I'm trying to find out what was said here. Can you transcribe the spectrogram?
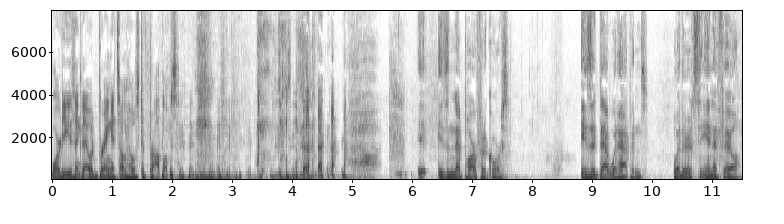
Or do you think that would bring its own host of problems? I- isn't that par for the course? Isn't that what happens? Whether it's the NFL,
